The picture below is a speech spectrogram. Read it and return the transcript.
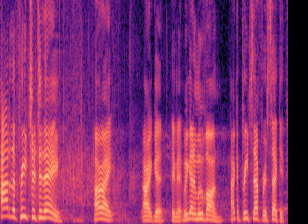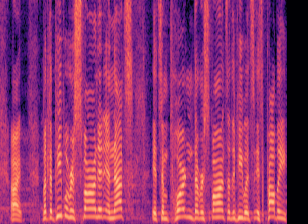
out of the preacher today. All right. All right, good. Amen. We got to move on. I could preach that for a second. All right. But the people responded, and that's it's important the response of the people. It's, it's probably,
